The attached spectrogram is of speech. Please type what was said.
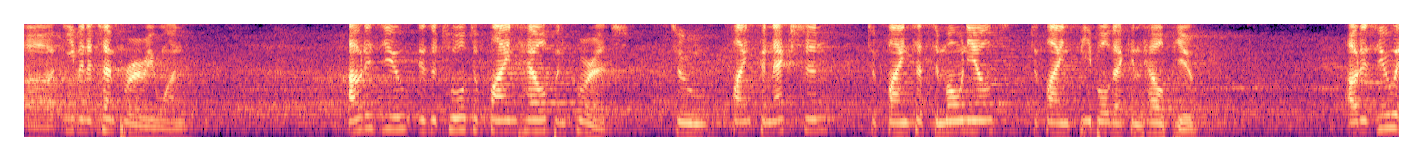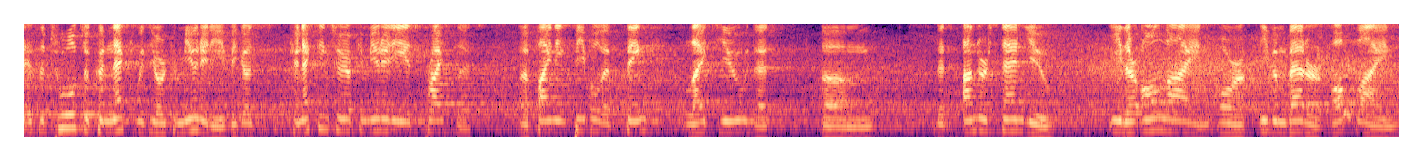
uh, even a temporary one. Out As You is a tool to find help and courage, to find connection, to find testimonials, to find people that can help you. Out is a tool to connect with your community because connecting to your community is priceless. Uh, finding people that think like you, that, um, that understand you, either online or even better, offline,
